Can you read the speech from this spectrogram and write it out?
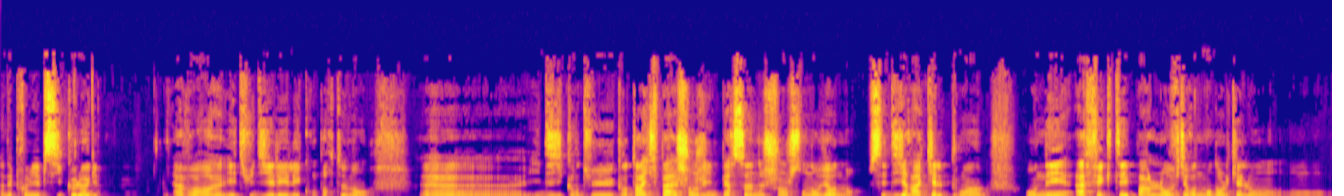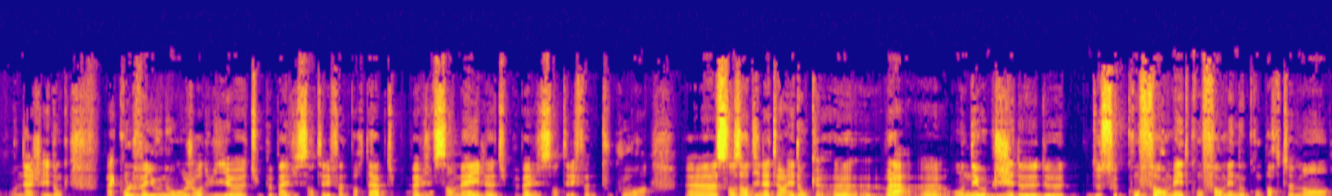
un des premiers psychologues à avoir euh, étudié les, comportements, euh, il dit quand tu quand t'arrives pas à changer une personne, change son environnement. C'est dire à quel point on est affecté par l'environnement dans lequel on, nage. Et donc, bah, qu'on le veuille ou non, aujourd'hui, euh, tu peux pas vivre sans téléphone portable, tu peux pas vivre sans mail, tu peux pas vivre sans téléphone tout court, euh, sans ordinateur. Et donc, voilà, on est obligé de, se conformer, de conformer nos comportements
